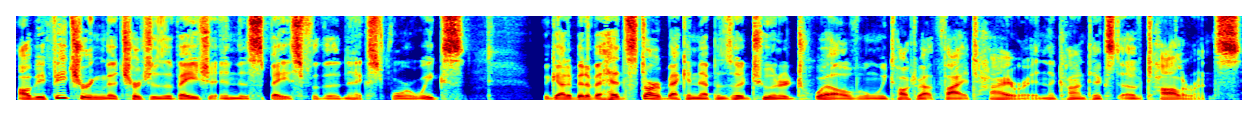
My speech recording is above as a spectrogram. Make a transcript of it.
I'll be featuring the churches of Asia in this space for the next four weeks. We got a bit of a head start back in episode 212 when we talked about Thyatira in the context of tolerance.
